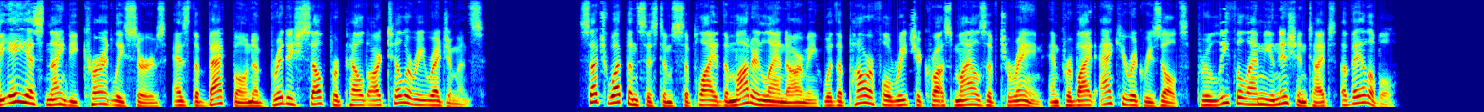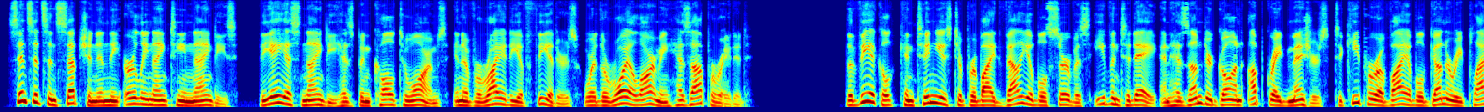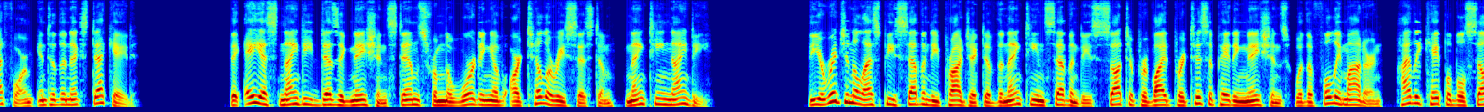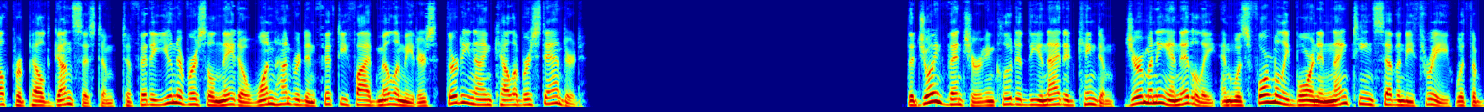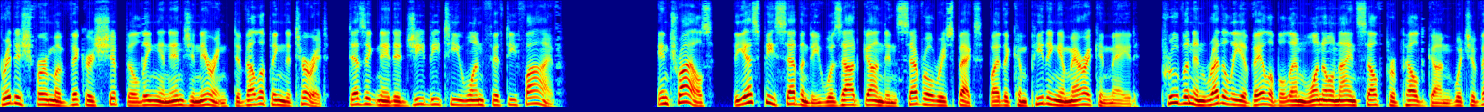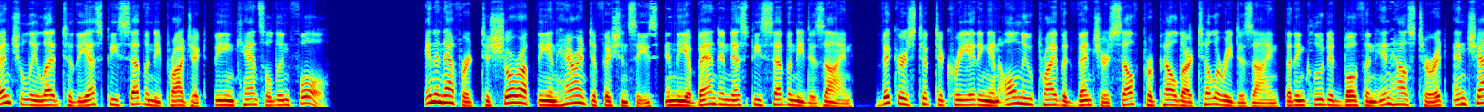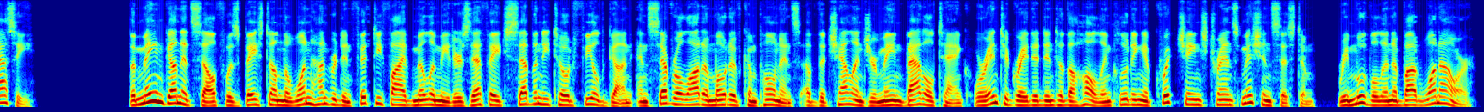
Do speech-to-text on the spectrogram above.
The AS 90 currently serves as the backbone of British self propelled artillery regiments. Such weapon systems supply the modern land army with a powerful reach across miles of terrain and provide accurate results through lethal ammunition types available. Since its inception in the early 1990s, the AS 90 has been called to arms in a variety of theaters where the Royal Army has operated. The vehicle continues to provide valuable service even today and has undergone upgrade measures to keep her a viable gunnery platform into the next decade. The AS 90 designation stems from the wording of Artillery System, 1990. The original SP 70 project of the 1970s sought to provide participating nations with a fully modern, highly capable self propelled gun system to fit a universal NATO 155mm 39 caliber standard. The joint venture included the United Kingdom, Germany, and Italy and was formally born in 1973 with the British firm of Vickers Shipbuilding and Engineering developing the turret, designated GBT 155. In trials, the SP 70 was outgunned in several respects by the competing American made, proven and readily available M109 self propelled gun, which eventually led to the SP 70 project being cancelled in full. In an effort to shore up the inherent deficiencies in the abandoned SP 70 design, Vickers took to creating an all new private venture self propelled artillery design that included both an in house turret and chassis. The main gun itself was based on the 155mm FH 70 towed field gun, and several automotive components of the Challenger main battle tank were integrated into the hull, including a quick change transmission system, removal in about one hour.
